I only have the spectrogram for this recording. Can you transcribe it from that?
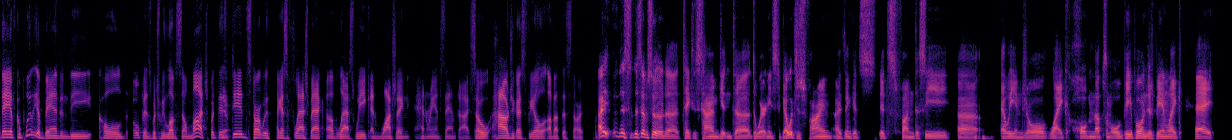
they have completely abandoned the cold opens, which we love so much. But this Yeah. did start with, I guess, a flashback of last week and watching Henry and Sam die. So how did you guys feel about this start? I this this episode uh, takes its time getting to to where it needs to go, which is fine. I think it's it's fun to see uh Ellie and Joel like holding up some old people and just being like, "Hey,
